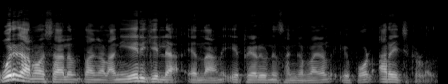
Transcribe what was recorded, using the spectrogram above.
ഒരു കാരണവശാലും തങ്ങൾ അംഗീകരിക്കില്ല എന്നാണ് ഈ ട്രേഡ് യൂണിയൻ സംഘടനകൾ ഇപ്പോൾ അറിയിച്ചിട്ടുള്ളത്.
